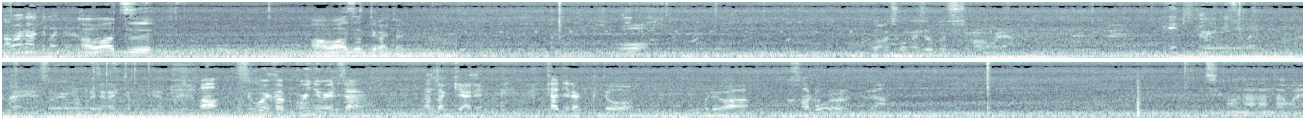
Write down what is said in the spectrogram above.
泡なんて書いてある？淡津淡津って書いてある。お。おうわ証明書としまうこりゃえ聞かないんでしょこれはいそういう問題じゃないと思うけどあすごいかっこいいのがいるじゃん。なんだっけあれ。キャディラックとこれはカローラ違うななんだこれ。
